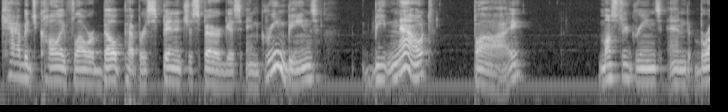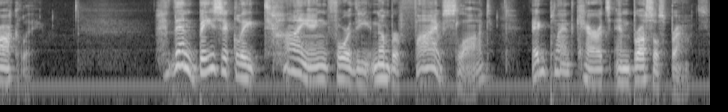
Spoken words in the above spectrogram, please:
cabbage, cauliflower, bell pepper, spinach, asparagus, and green beans, beaten out by mustard greens, and broccoli. Then basically tying for the number 5 slot, eggplant, carrots, and Brussels sprouts.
